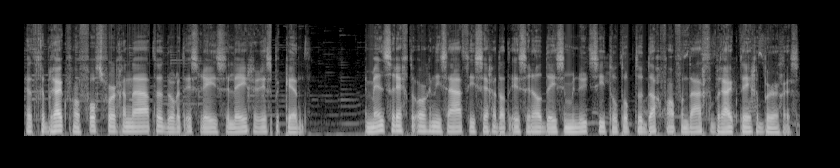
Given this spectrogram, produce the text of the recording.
Het gebruik van fosforgranaten door het Israëlische leger is bekend. En mensenrechtenorganisaties zeggen dat Israël deze munitie tot op de dag van vandaag gebruikt tegen burgers.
